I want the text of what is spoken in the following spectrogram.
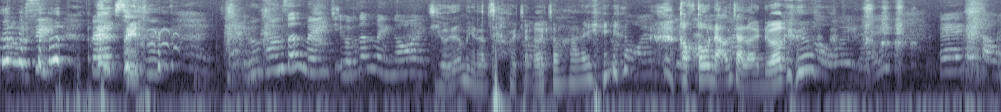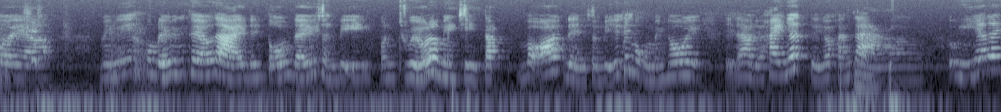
Ừ, xịt. Quên. Xịt. Chị hướng hướng dẫn mình chị hướng dẫn mình thôi. Chỉ hướng dẫn mình làm sao phải trả lời cho hay. Rồi cọc câu nào cũng trả lời được. Rồi đấy. Thế, thế xong rồi à, mình mới hôm đấy mình theo dài đến tối hôm đấy chuẩn bị còn chủ yếu là mình chỉ tập võ để chuẩn bị cho tiết mục của mình thôi. Để nào để hay nhất để cho khán giả Ừ. ưng ý nhất đấy.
